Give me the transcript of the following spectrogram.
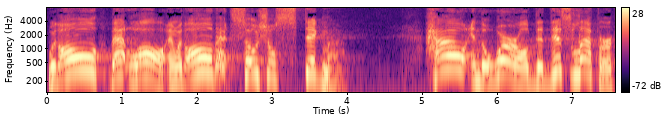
with all that law and with all that social stigma, how in the world did this leper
